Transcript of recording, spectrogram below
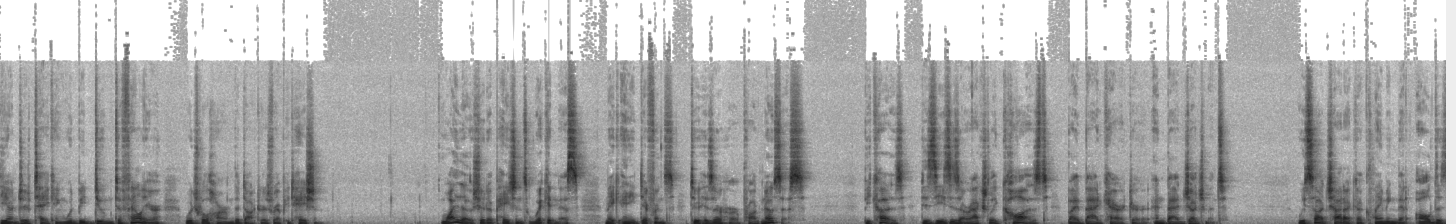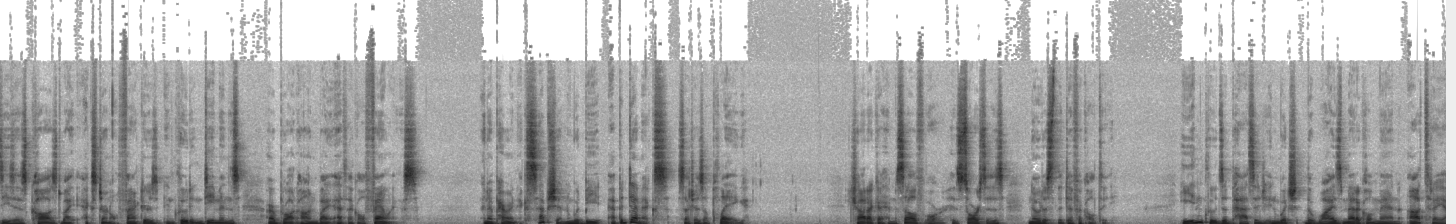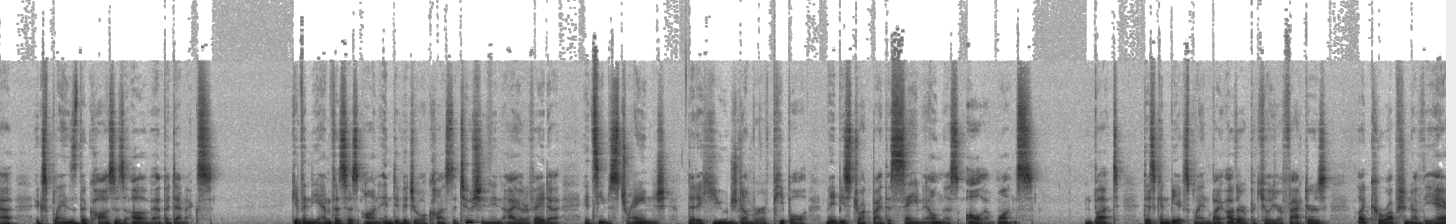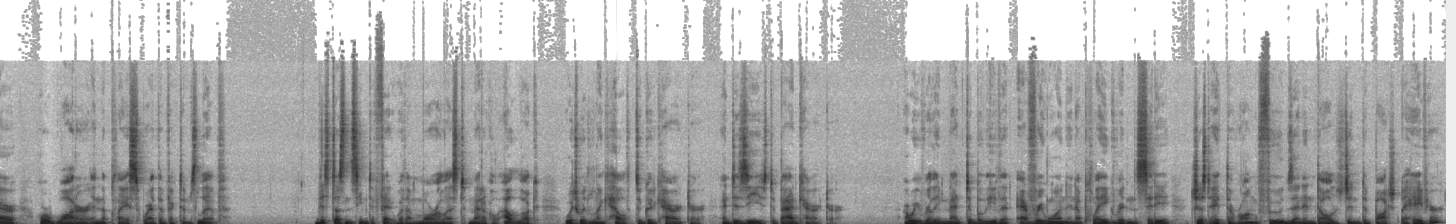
The undertaking would be doomed to failure, which will harm the doctor's reputation. Why, though, should a patient's wickedness make any difference to his or her prognosis? Because diseases are actually caused by bad character and bad judgment. We saw Charaka claiming that all diseases caused by external factors, including demons, are brought on by ethical failings. An apparent exception would be epidemics, such as a plague. Charaka himself, or his sources, noticed the difficulty he includes a passage in which the wise medical man Atreya explains the causes of epidemics. Given the emphasis on individual constitution in Ayurveda, it seems strange that a huge number of people may be struck by the same illness all at once. But this can be explained by other peculiar factors, like corruption of the air or water in the place where the victims live. This doesn't seem to fit with a moralist medical outlook, which would link health to good character and disease to bad character. Are we really meant to believe that everyone in a plague ridden city just ate the wrong foods and indulged in debauched behavior?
